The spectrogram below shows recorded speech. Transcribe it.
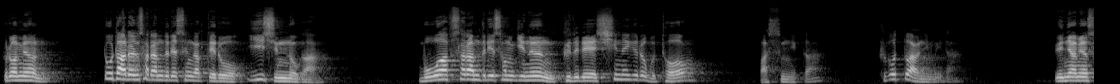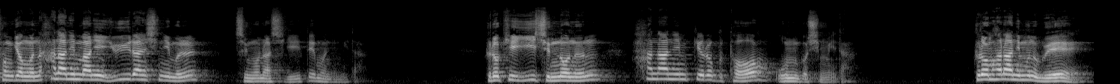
그러면 또 다른 사람들의 생각대로 이 진노가 모압 사람들이 섬기는 그들의 신에게로부터 왔습니까? 그것도 아닙니다. 왜냐하면 성경은 하나님만이 유일한 신임을 증언하시기 때문입니다. 그렇게 이 진노는 하나님께로부터 온 것입니다. 그럼 하나님은 왜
